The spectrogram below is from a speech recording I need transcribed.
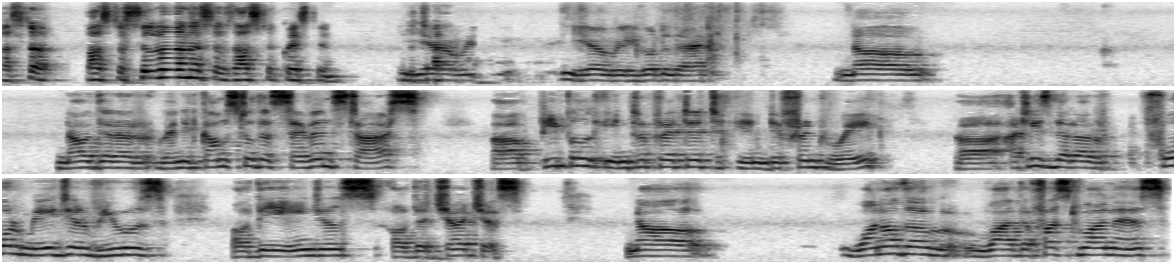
Pastor, Pastor Silvanus has asked a question. Yeah, we, yeah, we'll go to that. Now, now there are, when it comes to the seven stars, uh, people interpret it in different way. Uh, at least there are four major views of the angels of the churches. Now, one of the, the first one is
